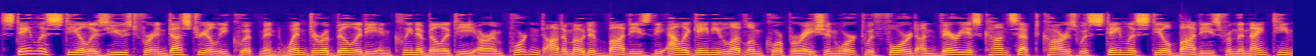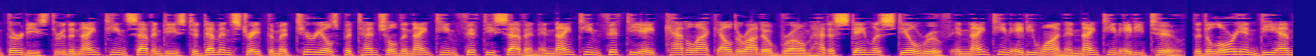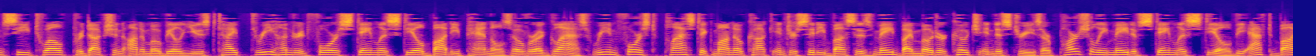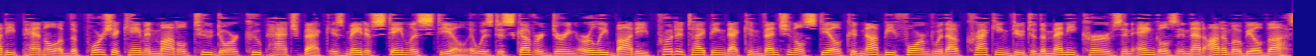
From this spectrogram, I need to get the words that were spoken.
Stainless steel is used for industrial equipment when durability and cleanability are important automotive bodies The Allegheny Ludlum Corporation worked with Ford on various concept cars with stainless steel bodies from the 1930s through the 1970s to demonstrate the material's potential The 1957 and 1958 Cadillac Eldorado Brougham had a stainless steel roof in 1981 and 1982. The DeLorean DMC-12 production automobile used Type 304 stainless steel body panels over a glass-reinforced plastic monocoque intercity buses made by Motor Coach Industries are partially made of stainless steel. The aft body panel of the Porsche Cayman Model two-door coupe hatchback is made of stainless steel. It was discovered during early body prototyping that conventional steel could not be formed without cracking due to the many curves and angles in that automobile. Thus,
